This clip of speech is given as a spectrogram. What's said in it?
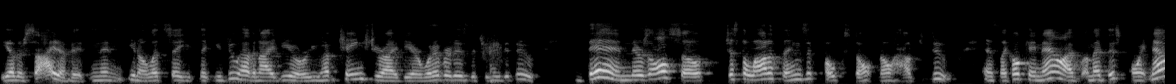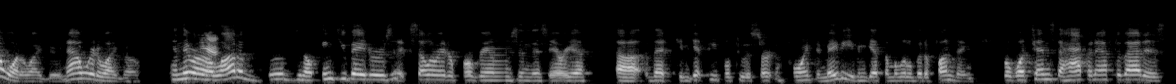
the other side of it and then you know let's say that you do have an idea or you have changed your idea or whatever it is that you need to do then there's also just a lot of things that folks don't know how to do. And it's like okay now I've, i'm at this point. Now what do i do? Now where do i go? And there are Yeah. a lot of good you know incubators and accelerator programs in this area uh, that can get people to a certain point and maybe even get them a little bit of funding. But what tends to happen after that is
